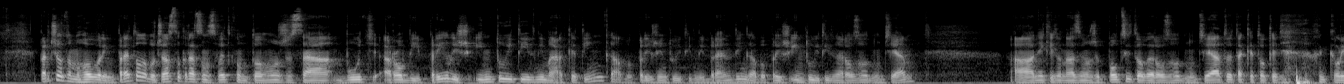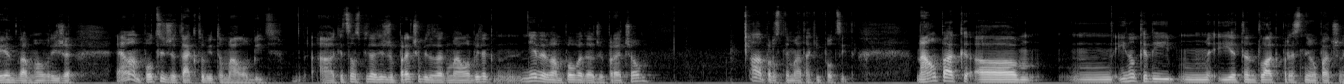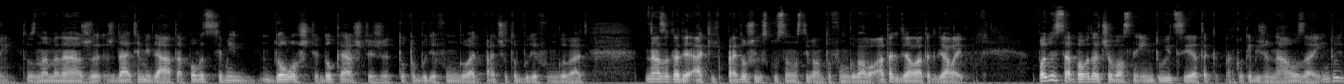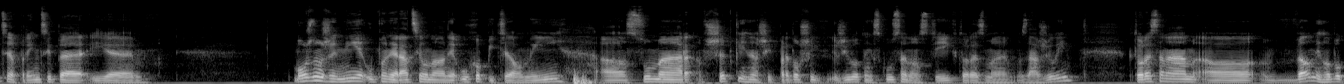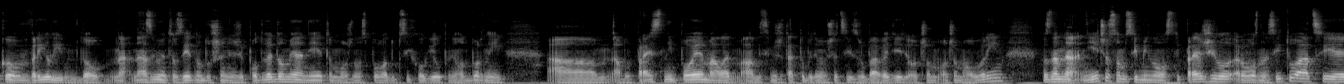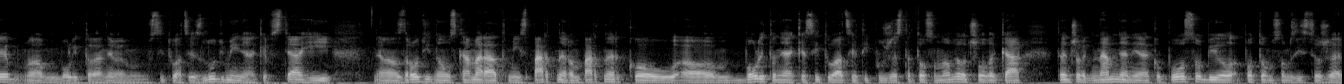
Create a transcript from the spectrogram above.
Prečo o tom hovorím? Preto, lebo častokrát som svedkom toho, že sa buď robí príliš intuitívny marketing, alebo príliš intuitívny branding, alebo príliš intuitívne rozhodnutia, a niekedy to nazývam, že pocitové rozhodnutia. A to je takéto, keď klient vám hovorí, že ja mám pocit, že takto by to malo byť. A keď sa spýtate, že prečo by to tak malo byť, tak neviem vám povedať, že prečo, ale proste má taký pocit. Naopak, um, inokedy mm, je ten tlak presne opačný. To znamená, že, že dajte mi dáta, povedzte mi, doložte, dokážte, že toto bude fungovať, prečo to bude fungovať, na základe akých predošlých skúseností vám to fungovalo a tak ďalej a tak ďalej. Poďme sa povedať, čo vlastne intuícia, tak ako keby, že naozaj. Intuícia v princípe je možno, že nie je úplne racionálne uchopiteľný sumár všetkých našich predošlých životných skúseností, ktoré sme zažili ktoré sa nám uh, veľmi hlboko vrili do, na, nazvime to zjednodušene, že podvedomia, nie je to možno z pohľadu psychológie úplne odborný uh, alebo presný pojem, ale, ale myslím, že takto budeme všetci zhruba vedieť, o čom, o čom hovorím. To znamená, niečo som si v minulosti prežil, rôzne situácie, uh, boli to, ja neviem, situácie s ľuďmi, nejaké vzťahy, s rodinou, s kamarátmi, s partnerom, partnerkou. Boli to nejaké situácie typu, že stretol som nového človeka, ten človek na mňa nejako pôsobil, potom som zistil, že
